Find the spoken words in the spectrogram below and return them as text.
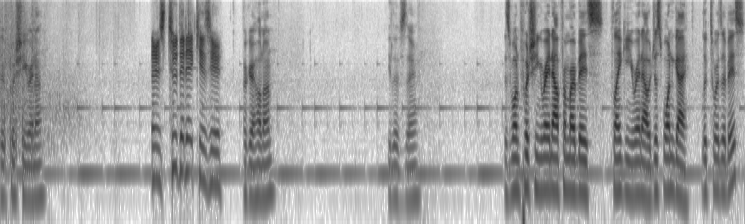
They're pushing you right now. There's two dead kids here. Okay, hold on. He lives there. There's one pushing right now from our base. Flanking you right now. Just one guy. Look towards our base.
